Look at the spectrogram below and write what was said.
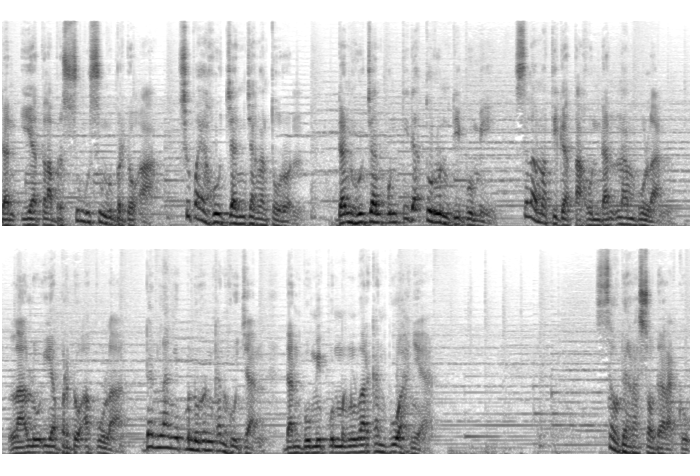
dan ia telah bersungguh-sungguh berdoa supaya hujan jangan turun, dan hujan pun tidak turun di bumi selama tiga tahun dan enam bulan. Lalu ia berdoa pula, dan langit menurunkan hujan, dan bumi pun mengeluarkan buahnya. Saudara-saudaraku,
